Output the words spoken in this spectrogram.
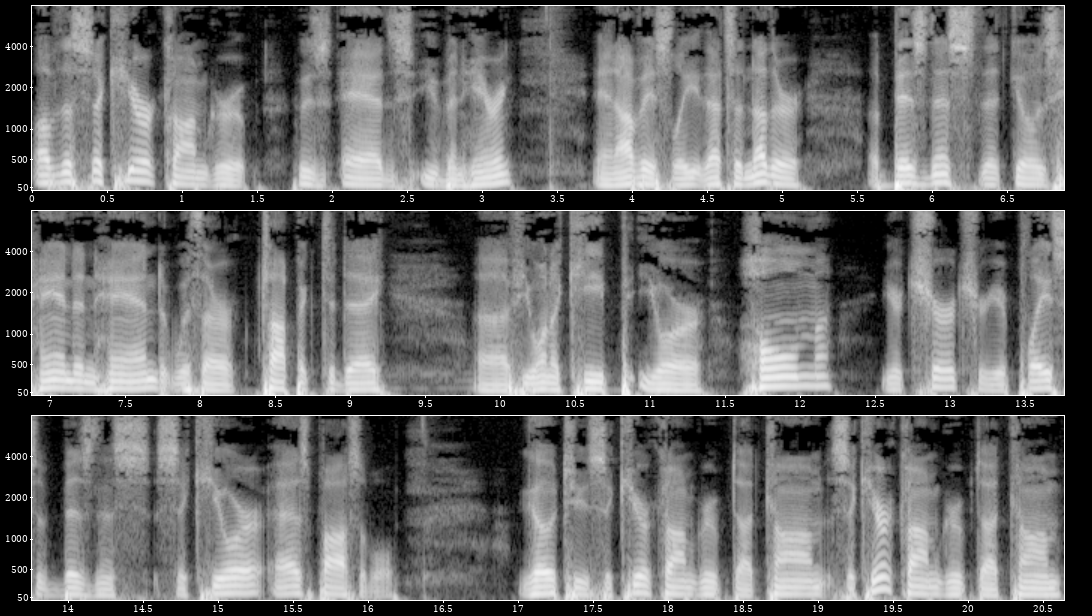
of the SecureCom Group, whose ads you've been hearing. And obviously, that's another a business that goes hand in hand with our topic today. Uh, if you want to keep your home, your church, or your place of business secure as possible, go to securecomgroup.com, securecomgroup.com,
